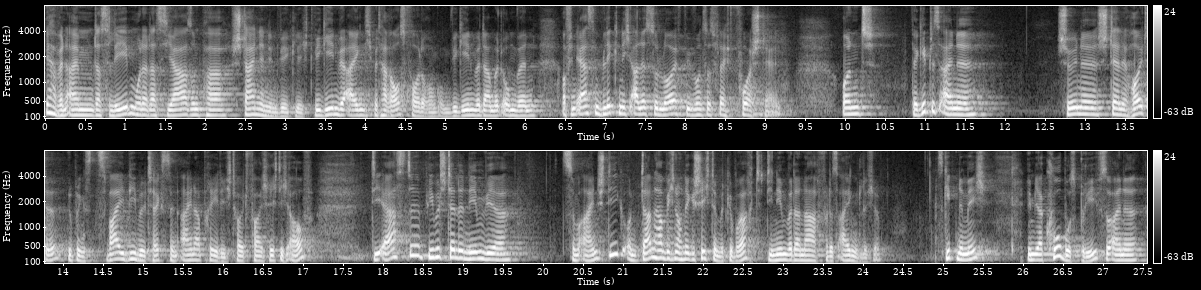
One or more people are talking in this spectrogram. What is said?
ja, wenn einem das Leben oder das Jahr so ein paar Steine in den Weg legt. Wie gehen wir eigentlich mit Herausforderungen um? Wie gehen wir damit um, wenn auf den ersten Blick nicht alles so läuft, wie wir uns das vielleicht vorstellen? Und da gibt es eine schöne Stelle heute, übrigens zwei Bibeltexte in einer Predigt. Heute fahre ich richtig auf. Die erste Bibelstelle nehmen wir zum Einstieg und dann habe ich noch eine Geschichte mitgebracht, die nehmen wir danach für das Eigentliche. Es gibt nämlich im Jakobusbrief so eine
